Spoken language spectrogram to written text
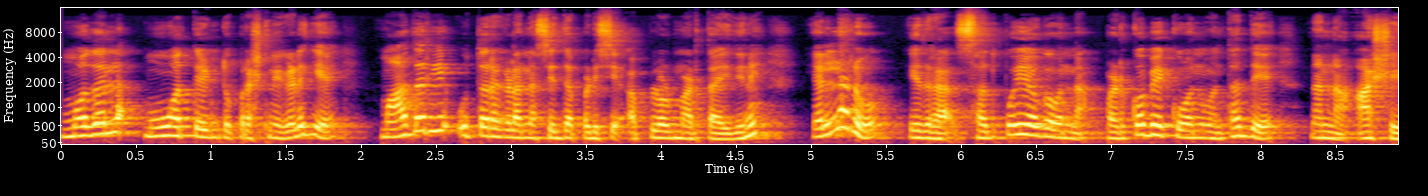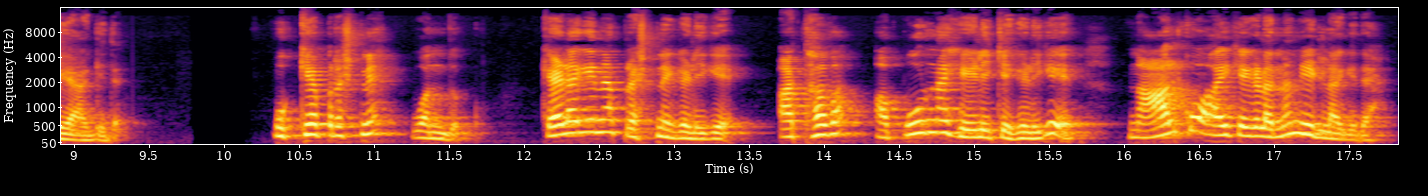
ಮೊದಲ ಮೂವತ್ತೆಂಟು ಪ್ರಶ್ನೆಗಳಿಗೆ ಮಾದರಿ ಉತ್ತರಗಳನ್ನು ಸಿದ್ಧಪಡಿಸಿ ಅಪ್ಲೋಡ್ ಮಾಡ್ತಾ ಇದ್ದೀನಿ. ಎಲ್ಲರೂ ಇದರ ಸದುಪಯೋಗವನ್ನು ಪಡ್ಕೋಬೇಕು ಅನ್ನುವಂಥದ್ದೇ ನನ್ನ ಆಶಯ ಆಗಿದೆ. ಮುಖ್ಯ ಪ್ರಶ್ನೆ ಒಂದು. ಕೆಳಗಿನ ಪ್ರಶ್ನೆಗಳಿಗೆ ಅಥವಾ ಅಪೂರ್ಣ ಹೇಳಿಕೆಗಳಿಗೆ ನಾಲ್ಕು ಆಯ್ಕೆಗಳನ್ನು ನೀಡಲಾಗಿದೆ.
